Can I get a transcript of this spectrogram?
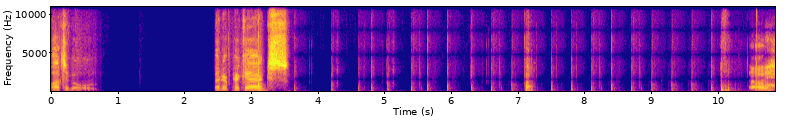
Lots of gold. Better pickaxe. Die.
